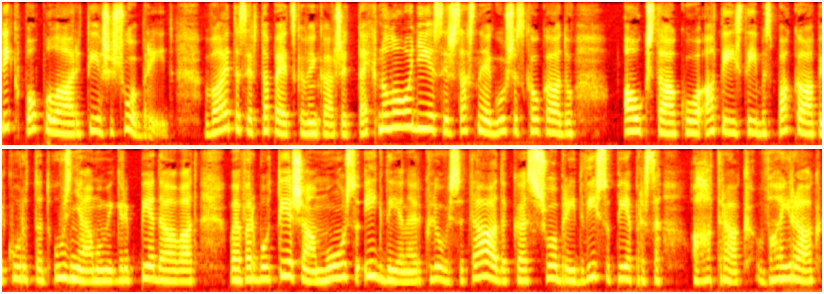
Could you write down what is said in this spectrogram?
tik populāri, populāri tieši šobrīd? Vai tas ir tāpēc, ka vienkārši tehnoloģijas ir sasniegušas kaut kādu augstāko attīstības pakāpi, kuru tad uzņēmumi grib piedāvāt, vai varbūt tiešām mūsu ikdiena ir kļuvusi tāda, kas šobrīd visu pieprasa ātrāk, vairāk,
